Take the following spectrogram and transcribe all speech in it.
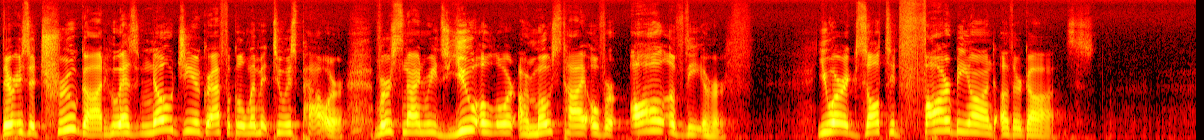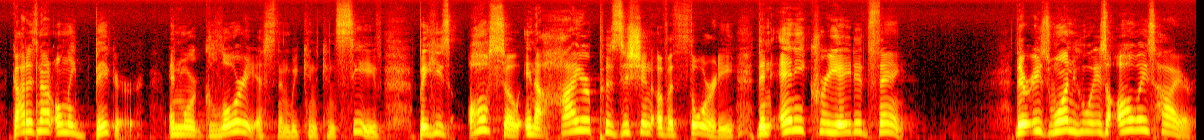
There is a true God who has no geographical limit to his power. Verse 9 reads You, O Lord, are most high over all of the earth. You are exalted far beyond other gods. God is not only bigger, and more glorious than we can conceive, but he's also in a higher position of authority than any created thing. There is one who is always higher,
